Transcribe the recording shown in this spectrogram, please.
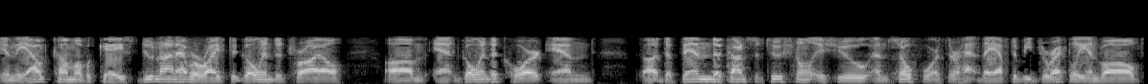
in the outcome of a case do not have a right to go into trial um, and go into court and uh, defend a constitutional issue and so forth. Ha- they have to be directly involved,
